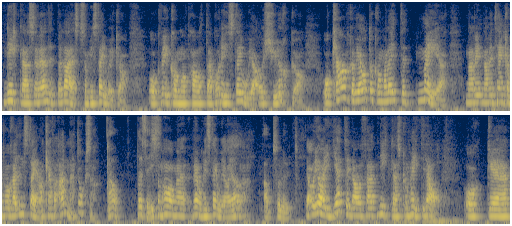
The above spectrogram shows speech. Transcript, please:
Niklas är väldigt beläst som historiker och vi kommer att prata både historia och kyrkor. Och kanske vi återkommer lite mer när vi, när vi tänker på runstenar, kanske annat också. Ja, precis. Som har med vår historia att göra. Absolut. Ja, och jag är jätteglad för att Niklas kom hit idag. Och eh,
